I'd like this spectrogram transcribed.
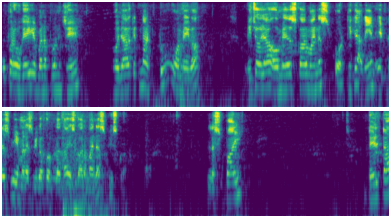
ऊपर हो गया ये वन अपन जे हो जाएगा कितना? टू ओमेगा नीचे हो जाएगा ओमेगा स्क्वायर माइनस फोर, ठीक है? Again a plus b a minus b का फॉर्मूला था, square minus b square plus pi delta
